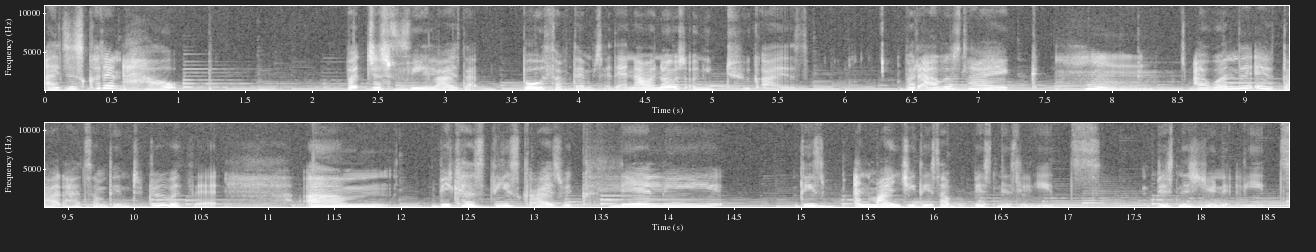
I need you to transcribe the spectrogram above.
I just couldn't help but just realize that both of them said it. Now I know it's only two guys, but I was like, hmm, I wonder if that had something to do with it. Um, because these guys were clearly these and mind you these are business leads business unit leads.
